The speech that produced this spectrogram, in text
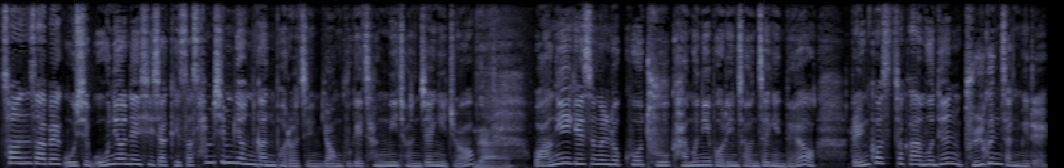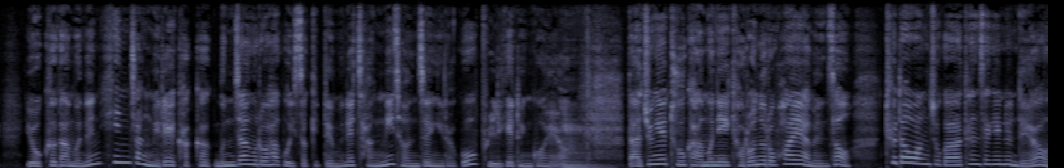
1455년에 시작해서 30년간 벌어진 영국의 장미 전쟁이죠. 네. 왕위 계승을 놓고 두 가문이 벌인 전쟁인데요. 랭커스터 가문은 붉은 장미를, 요크 가문은 흰 장미를 각각 문장으로 하고 있었기 때문에 장미 전쟁이라고 불리게 된 거예요. 음. 나중에 두 가문이 결혼으로 화해하면서 튜더 왕조가 탄생했는데요.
